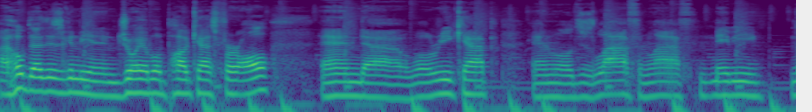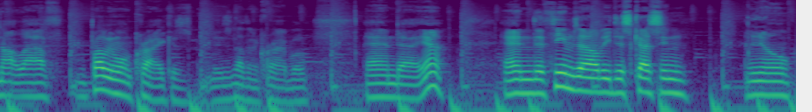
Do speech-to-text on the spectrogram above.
I hope that this is going to be an enjoyable podcast for all. And uh, we'll recap and we'll just laugh and laugh, maybe not laugh. Probably won't cry because there's nothing to cry about. And uh, yeah, and the themes that I'll be discussing, you know,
